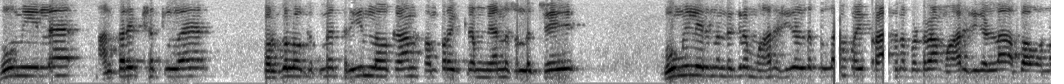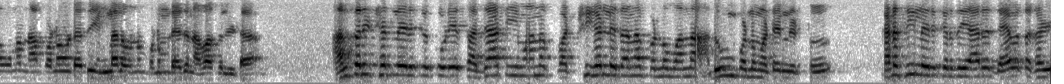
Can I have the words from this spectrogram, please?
பூமியில அந்தரிக்ஷத்துல சொர்க்கலோகத்துல த்ரீன் லோகான் சம்பரிக்கிரமியான்னு சொல்லுச்சு. பூமியில இருந்துருக்கிற மகர்ஷிகளிடத்துலாம் போய் பிரார்த்தனை பண்றான் மகர்ஷிகள்லாம் அப்பா ஒன்னும் ஒன்றும் நான் பண்ண முடியாது எங்களால ஒன்றும் பண்ண முடியாதுன்னு அவா சொல்லிட்டா. அந்தரிக்ஷத்துல இருக்கக்கூடிய சஜாத்தியமான பட்சிகள் எதானா பண்ணுமான்னா அதுவும் பண்ண மாட்டேன்னு கடைசியில இருக்கிறது யாரு? தேவதைகள்.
